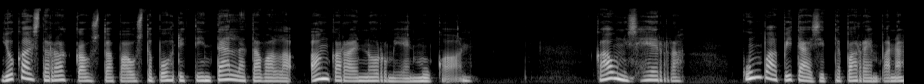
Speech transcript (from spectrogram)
Jokaista rakkaustapausta pohdittiin tällä tavalla ankarain normien mukaan. Kaunis herra, kumpaa pitäisitte parempana,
